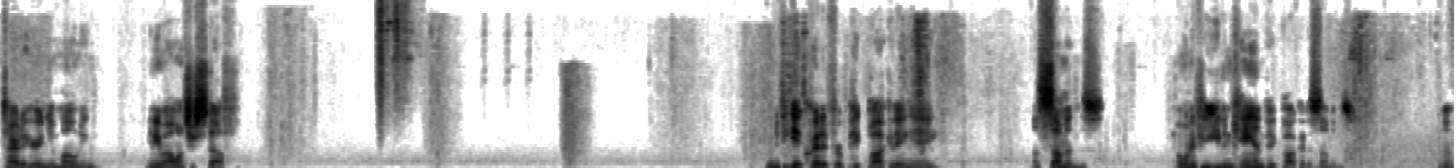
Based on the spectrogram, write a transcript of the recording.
tired of hearing you moaning. Anyway, I want your stuff. What if you get credit for pickpocketing a a summons? I wonder if you even can pickpocket a summons. Oh.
